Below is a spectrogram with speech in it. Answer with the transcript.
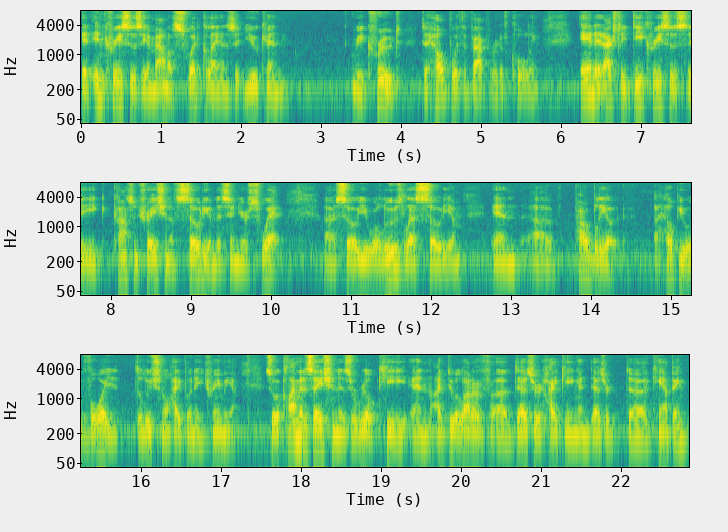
It increases the amount of sweat glands that you can recruit to help with evaporative cooling, and it actually decreases the concentration of sodium that's in your sweat. Uh, so you will lose less sodium and uh, probably uh, help you avoid dilutional hyponatremia. So acclimatization is a real key, and I do a lot of uh, desert hiking and desert uh, camping,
